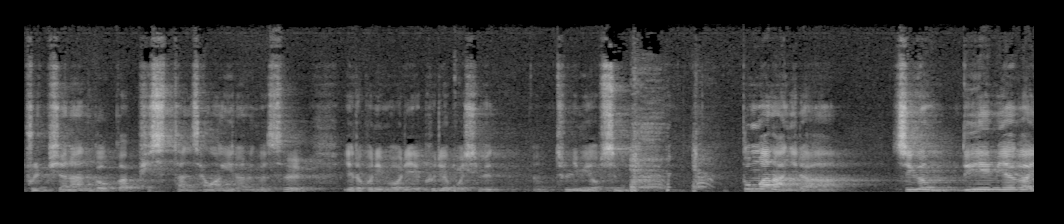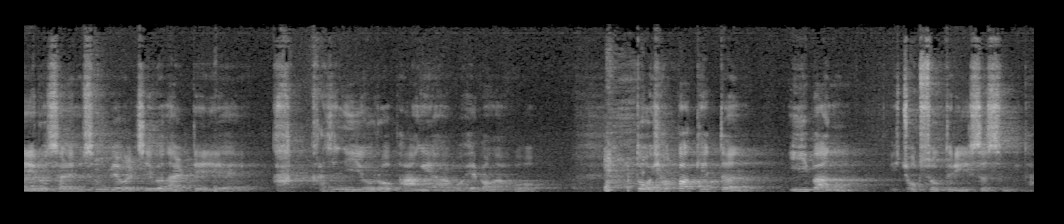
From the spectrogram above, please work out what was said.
불편한 것과 비슷한 상황이라는 것을 여러분이 머리에 그려보시면 틀림이 없습니다. 뿐만 아니라 지금 느헤미야가 예루살렘 성벽을 재건할 때에 각가진 이유로 방해하고 해방하고 또 협박했던 이방 족속들이 있었습니다.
